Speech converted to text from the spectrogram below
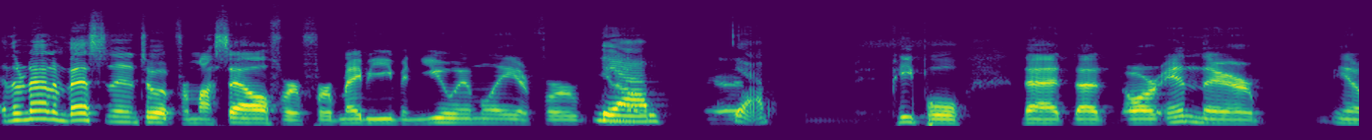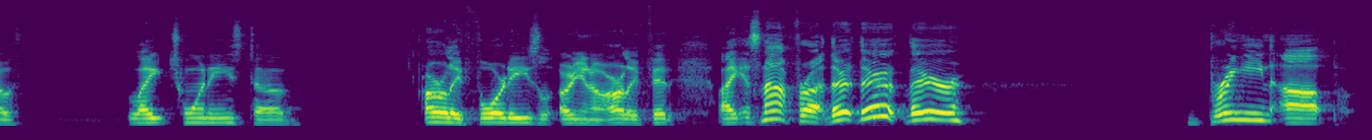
And they're not investing into it for myself or for maybe even you, Emily, or for yeah, know, yeah, people that that are in their you know late twenties to early 40s or you know early 50 like it's not for they're they're they're bringing up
